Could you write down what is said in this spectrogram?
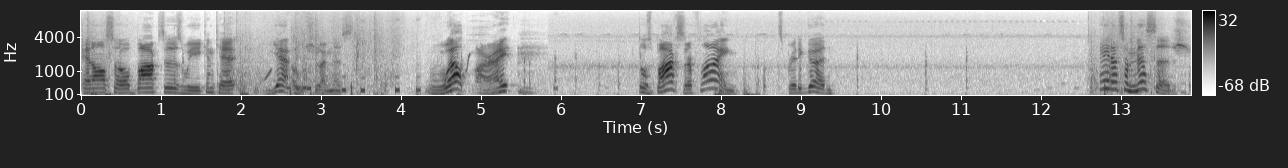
and also boxes we can kick. Yeah, oh shoot, I missed. Well, alright. Those boxes are flying. It's pretty good. Hey, that's a message.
